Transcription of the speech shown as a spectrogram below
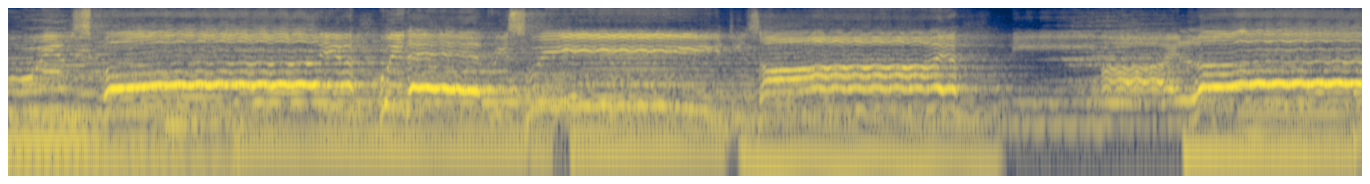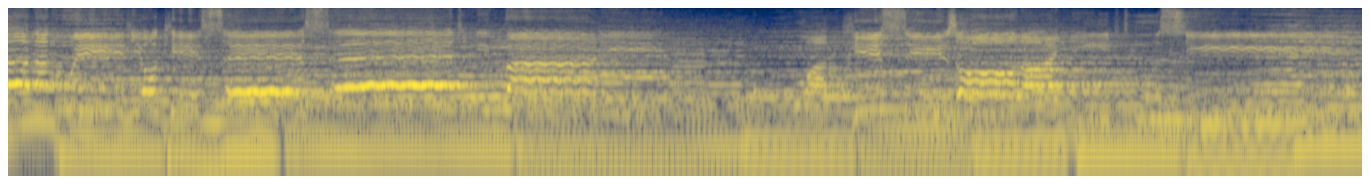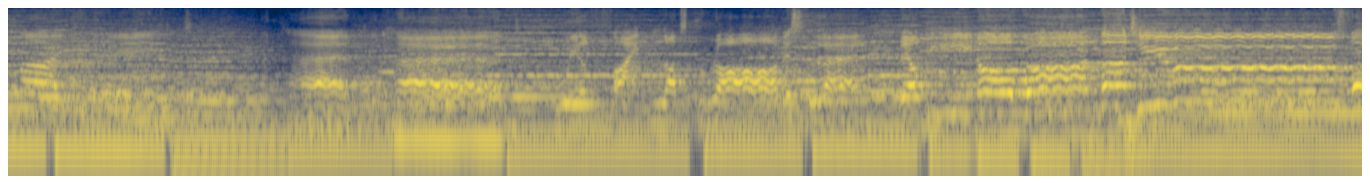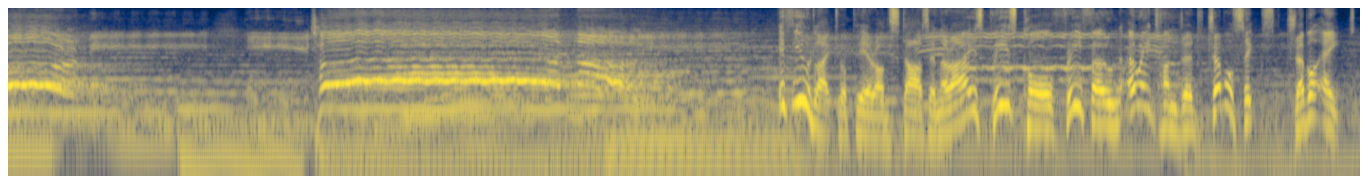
like to appear on Stars in Their Eyes, please call free phone 0800 666 888.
